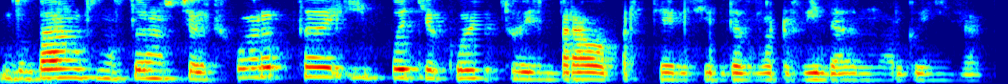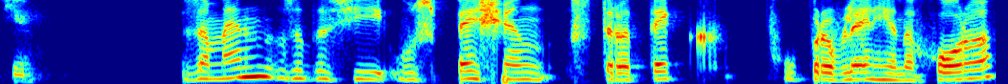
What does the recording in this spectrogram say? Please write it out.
добавянето на стоеност чрез хората и пътя, който е избрала пред себе си да върви дадена организация? За мен, за да си успешен стратег в управление на хора,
